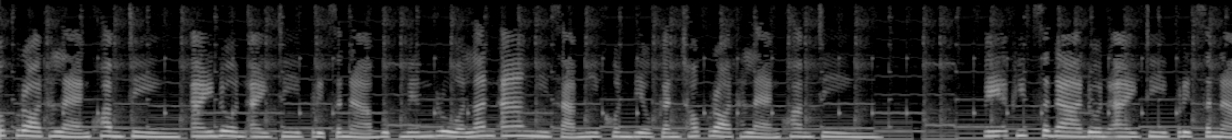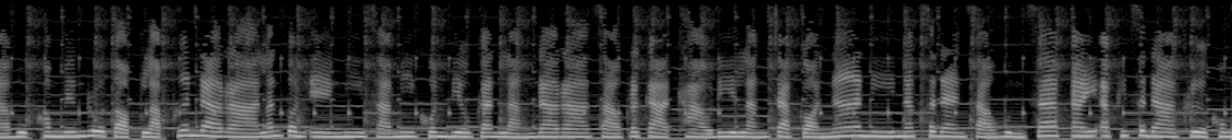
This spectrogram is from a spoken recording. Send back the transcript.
็กรอแถลงความจริง ไอโดนไอจีปริศนาบุกเม้นรัวลั่นอ้างมีสามีคนเดียวกันช็อกรอแถลงความจริงเอะพิสดาโดนไอจีปริศนาบุกคอมเมนต์รัวตอบกลับเพื่อนดาราลั่นตนเองมีสามีคนเดียวกันหลังดาราสาวประกาศข่าวดีหลังจากก่อนหน้านี้นักแสดงสาวหุ่นแซบไออภิสดาเครือคง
